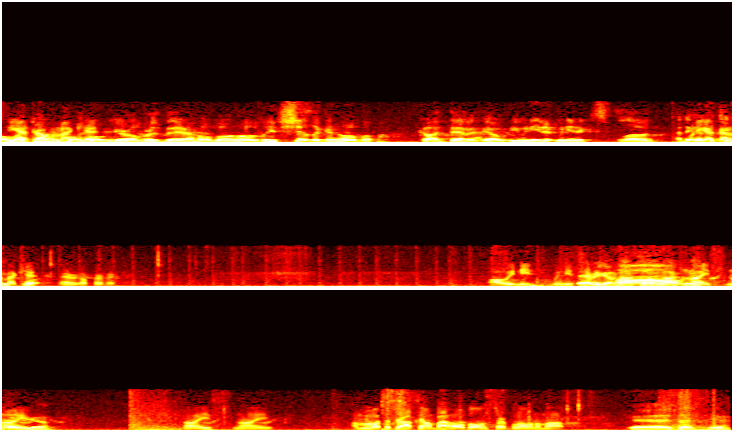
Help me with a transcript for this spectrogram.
Oh You my god, my Hobo, you're over there, Hobo? Holy shit, look at Hobo. God damn it. Yo, we need it, we need to explode. I think When you that's guys got a med kit? There we go, perfect. Oh, we need, we need. There some- we go, knocked oh, one, knocked one. nice There we go. Nice snipe. I'm about to drop down by Hobo and start blowing them up. Yeah, it's that, yeah.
